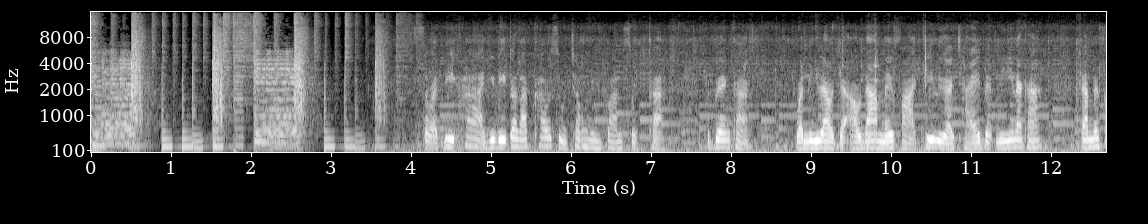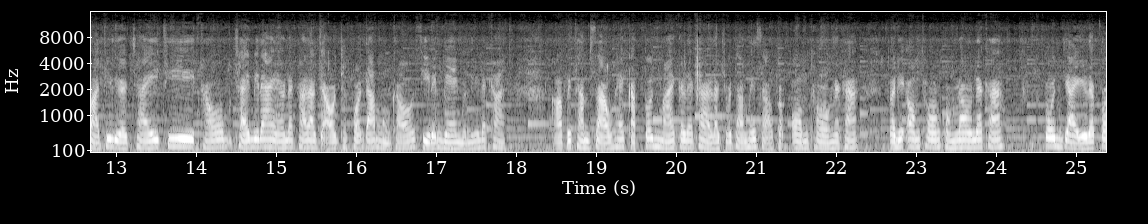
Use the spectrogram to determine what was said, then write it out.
สวัสดีค่ะ ยินดีต้อนรับเข้าสู่ช่องมุมความสุขค่ะ เพื่อนๆค่ะ วันนี้เราจะเอาด้ามไม้ฝาดที่เหลือใช้แบบนี้นะคะด้ามไม้ฝาดที่เหลือใช้ที่เขาใช้ไม่ได้แล้วนะคะ เราจะเอาเฉพาะด้ามของเขาสีแดงๆแบบนี้นะคะเอาไปทำเสาให้กับต้นไม้กันเลยค่ะ เราจะไปทำให้เสากับออมทองนะคะ ตอนนี้ออมทองของเรานะคะ ต้นใหญ่แล้วก็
